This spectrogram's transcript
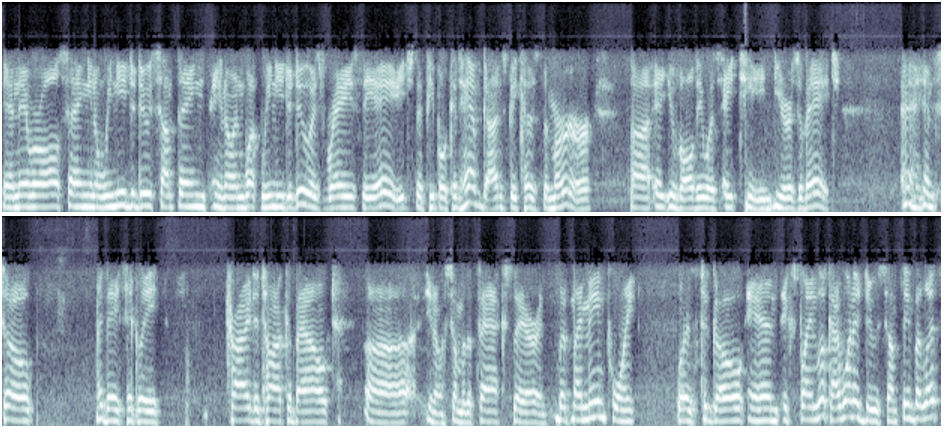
And they were all saying, you know, we need to do something, you know, and what we need to do is raise the age that people could have guns because the murderer uh, at Uvalde was 18 years of age. and so I basically tried to talk about, uh, you know, some of the facts there. And, but my main point was to go and explain, look, I want to do something, but let's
